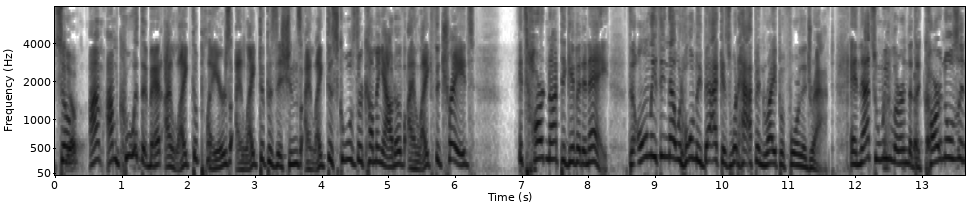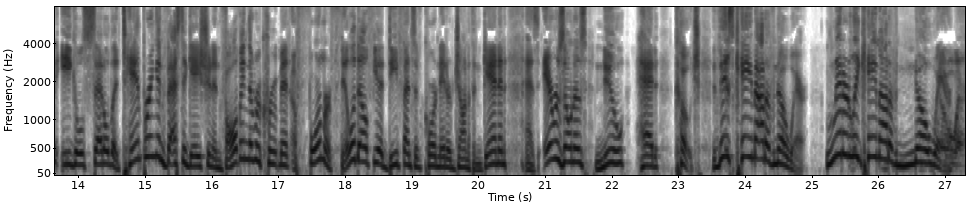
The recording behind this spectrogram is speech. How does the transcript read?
So Yep. I'm I'm cool with it, man. I like the players, I like the positions, I like the schools they're coming out of, I like the trades. It's hard not to give it an A. The only thing that would hold me back is what happened right before the draft. And that's when we learned that the Cardinals and Eagles settled a tampering investigation involving the recruitment of former Philadelphia defensive coordinator Jonathan Gannon as Arizona's new head coach. This came out of nowhere. Literally came out of nowhere. Nowhere.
